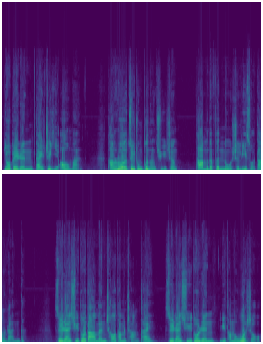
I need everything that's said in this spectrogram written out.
又被人代之以傲慢。倘若最终不能取胜，他们的愤怒是理所当然的。虽然许多大门朝他们敞开，虽然许多人与他们握手，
